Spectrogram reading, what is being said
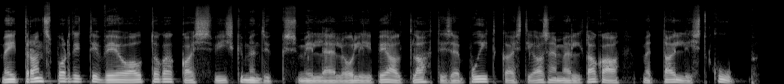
meid transporditi veoautoga Kass viiskümmend üks, millel oli pealt lahtise puitkasti asemel taga metallist kuup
